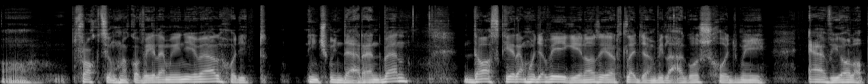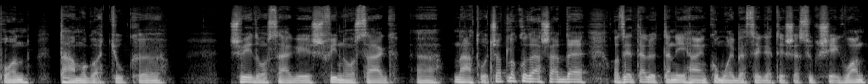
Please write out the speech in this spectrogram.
a frakciónknak a véleményével, hogy itt nincs minden rendben, de azt kérem, hogy a végén azért legyen világos, hogy mi elvi alapon támogatjuk Svédország és Finnország eh, NATO csatlakozását, de azért előtte néhány komoly beszélgetésre szükség van.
